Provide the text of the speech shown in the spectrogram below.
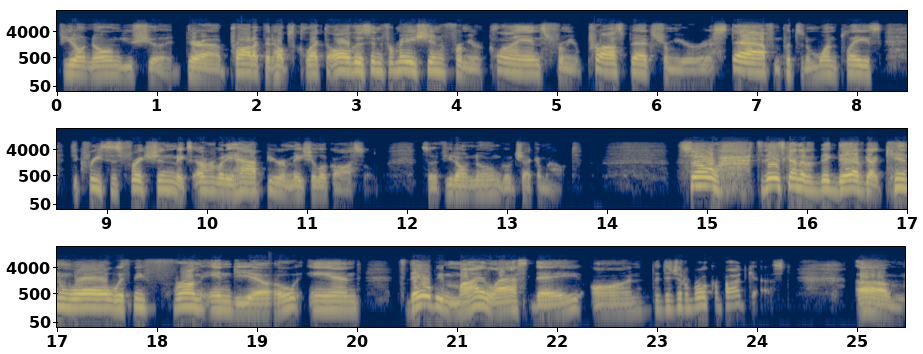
If you don't know them, you should. They're a product that helps collect all this information from your clients, from your prospects, from your staff, and puts it in one place, decreases friction, makes everybody happier, and makes you look awesome. So if you don't know them, go check them out. So today's kind of a big day. I've got Ken Wohl with me from Indio, and today will be my last day on the Digital Broker Podcast um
